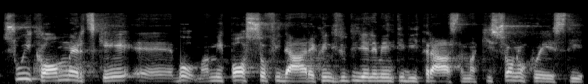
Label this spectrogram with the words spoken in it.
su e-commerce che, eh, boh, ma mi posso fidare, quindi tutti gli elementi di trust, ma chi sono questi?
